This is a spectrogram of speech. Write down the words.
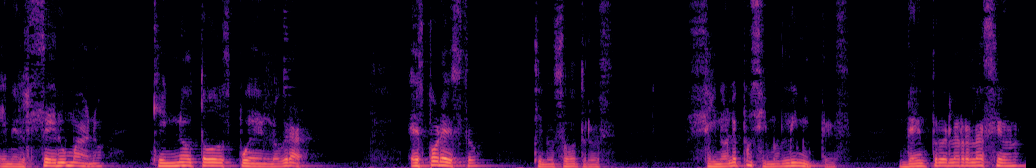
en el ser humano que no todos pueden lograr. Es por esto que nosotros, si no le pusimos límites dentro de la relación,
